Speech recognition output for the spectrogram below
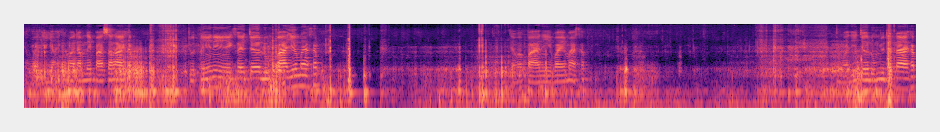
จังหวะนี้ย้ายเข้ามาดำในป่าสลายครับ จุดนี้นี่เคยเจอหลุมปลาเยอะมากครับ แต่ว่าปลานี่ไวมากครับจังหวะนี้เจอหลุมอยู่ด้านหน้าครับ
